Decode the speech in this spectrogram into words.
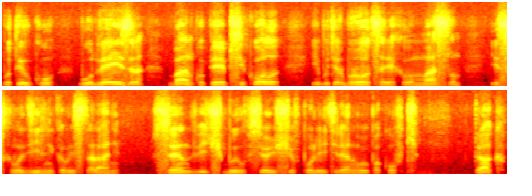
бутылку Будвейзера, банку пепси-кола и бутерброд с ореховым маслом из холодильника в ресторане. Сэндвич был все еще в полиэтиленовой упаковке. «Так»,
